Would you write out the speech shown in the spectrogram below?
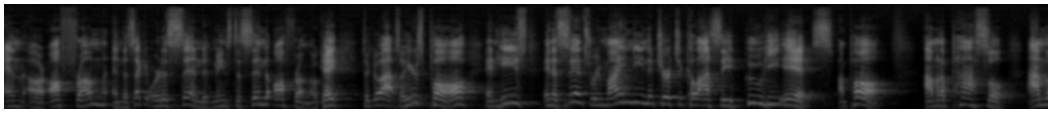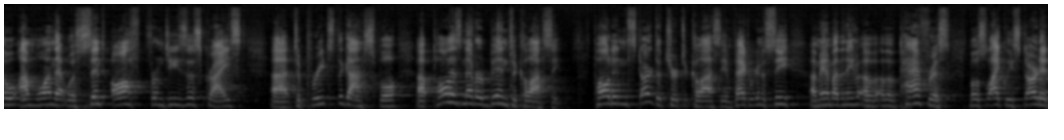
and or off from, and the second word is send. It means to send off from, okay? To go out. So here's Paul, and he's, in a sense, reminding the church at Colossae who he is. I'm Paul. I'm an apostle. I'm, the, I'm one that was sent off from Jesus Christ uh, to preach the gospel. Uh, Paul has never been to Colossae. Paul didn't start the church at Colossae. In fact, we're going to see a man by the name of, of Epaphras most likely started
